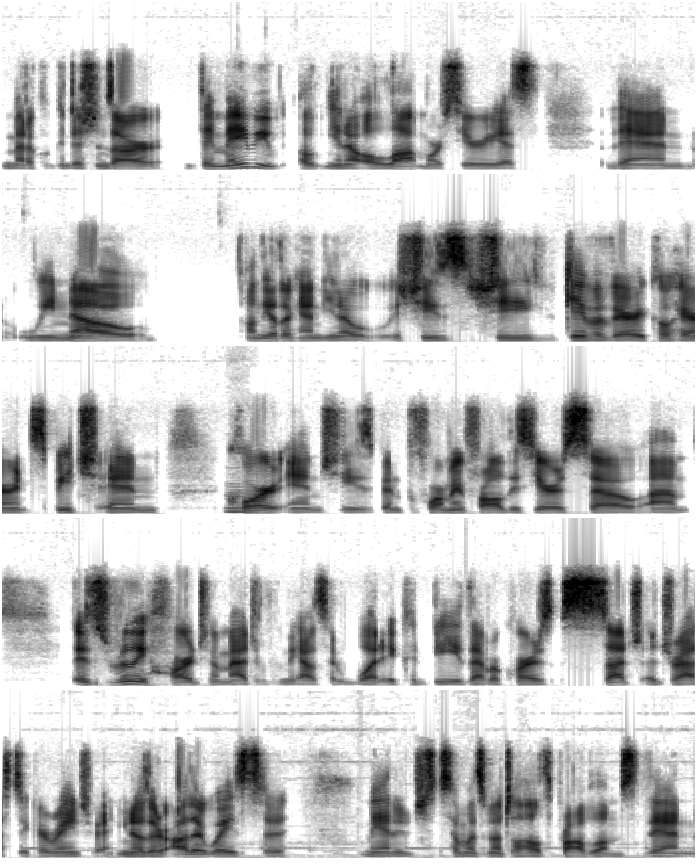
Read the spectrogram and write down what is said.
medical conditions are. They may be, uh, you know, a lot more serious than we know. On the other hand, you know, she's she gave a very coherent speech in mm. court, and she's been performing for all these years. So um, it's really hard to imagine from the outside what it could be that requires such a drastic arrangement. You know, there are other ways to manage someone's mental health problems than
